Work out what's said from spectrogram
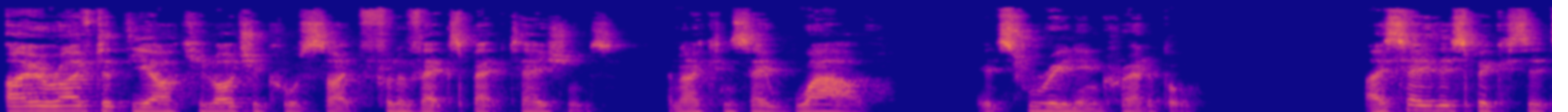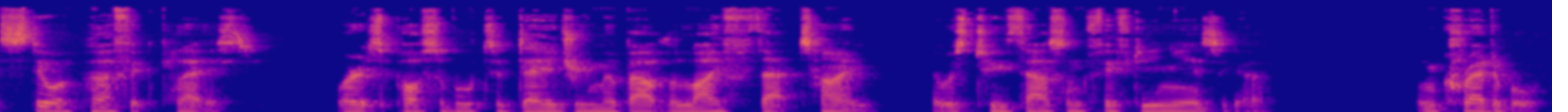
I arrived at the archaeological site full of expectations, and I can say wow, it's really incredible. I say this because it's still a perfect place, where it's possible to daydream about the life of that time that was 2015 years ago. Incredible,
